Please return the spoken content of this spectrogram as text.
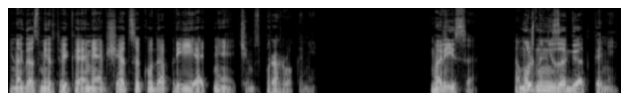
Иногда с мертвяками общаться куда приятнее, чем с пророками. «Мариса, а можно не загадками?»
